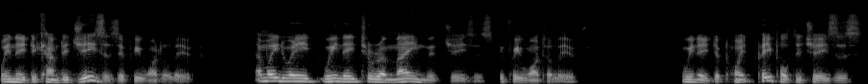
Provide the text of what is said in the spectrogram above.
We need to come to Jesus if we want to live. And we, need, we need to remain with Jesus if we want to live. We need to point people to Jesus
